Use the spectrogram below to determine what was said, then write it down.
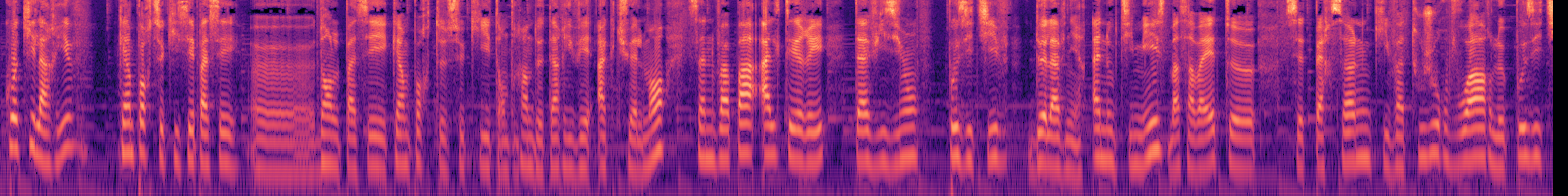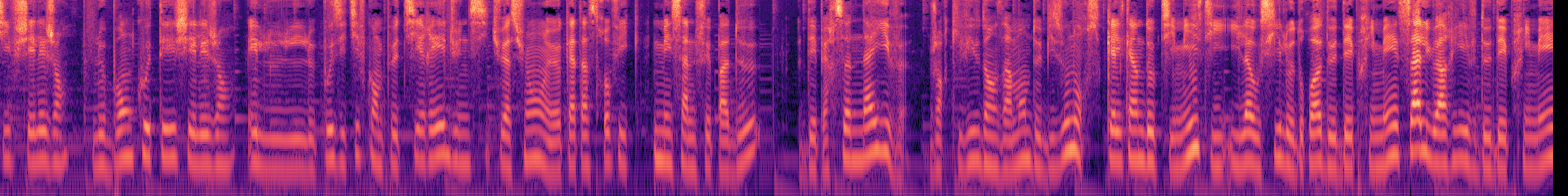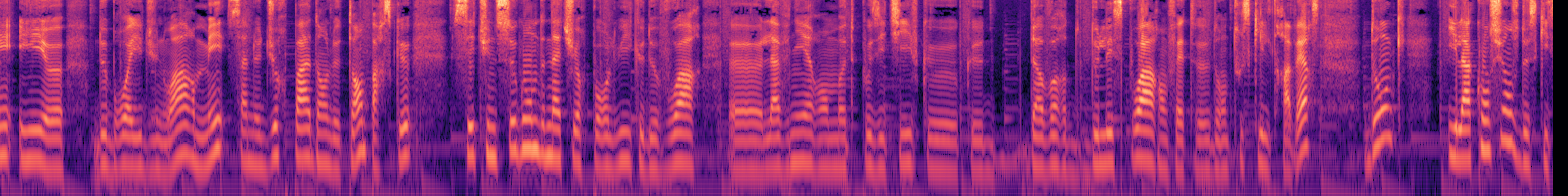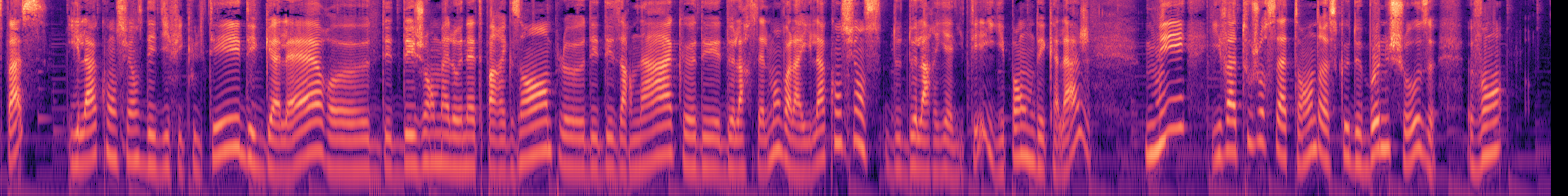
quoi qu'il arrive, qu'importe ce qui s'est passé dans le passé, qu'importe ce qui est en train de t'arriver actuellement, ça ne va pas altérer ta vision positive de l'avenir. Un optimiste, bah, ça va être euh, cette personne qui va toujours voir le positif chez les gens, le bon côté chez les gens et le, positif qu'on peut tirer d'une situation euh, catastrophique. Mais ça ne fait pas d'eux des personnes naïves, genre qui vivent dans un monde de bisounours. Quelqu'un d'optimiste, il, a aussi le droit de déprimer, ça lui arrive de déprimer et euh, de broyer du noir, mais ça ne dure pas dans le temps parce que c'est une seconde nature pour lui que de voir euh, l'avenir en mode positif, que, que d'avoir de l'espoir en fait dans tout ce qu'il traverse. Donc, il a conscience de ce qui se passe, il a conscience des difficultés, des galères, euh, des, gens malhonnêtes par exemple, euh, des, arnaques, euh, de l'harcèlement. Voilà, il a conscience de, la réalité, il n'est pas en décalage, mais il va toujours s'attendre à ce que de bonnes choses vont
